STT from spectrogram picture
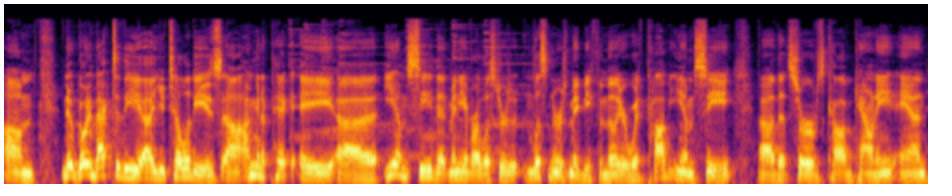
Um, no, going back to the uh, utilities, uh, I'm going to pick a uh, EMC that many of our listeners listeners may be familiar with, Cobb EMC, uh, that serves Cobb County. And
